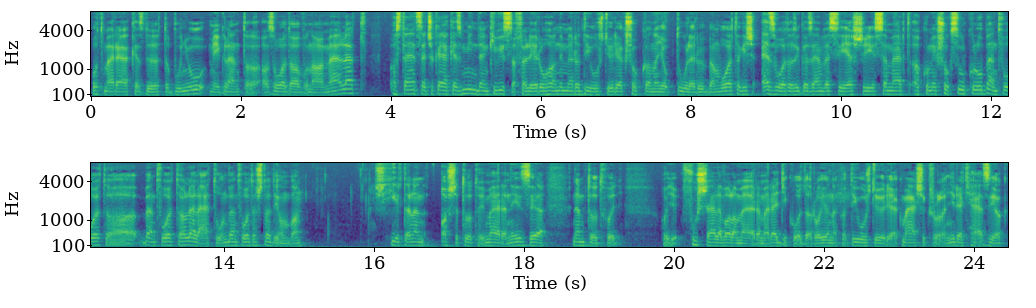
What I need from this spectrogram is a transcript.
ott már elkezdődött a bunyó, még lent az oldalvonal mellett, aztán egyszer csak elkezd mindenki visszafelé rohanni, mert a diósgyőriek sokkal nagyobb túlerőben voltak, és ez volt az igazán veszélyes része, mert akkor még sok szurkoló bent volt a, bent volt a lelátón, bent volt a stadionban. És hirtelen azt se tudod, hogy merre nézzél, nem tudod, hogy, hogy fussál-e valamerre, mert egyik oldalról jönnek a diósgyőriek, másikról a nyíregyháziak.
